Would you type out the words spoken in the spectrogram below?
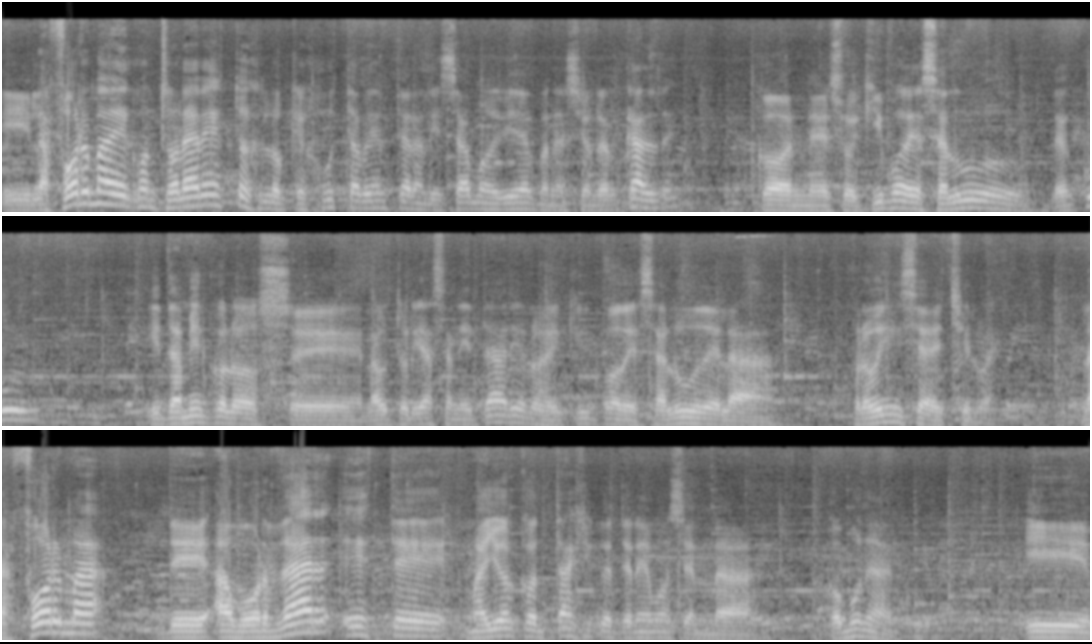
Y la forma de controlar esto es lo que justamente analizamos hoy día con el señor alcalde, con eh, su equipo de salud de Ancud y también con los, eh, la autoridad sanitaria, los equipos de salud de la provincia de Chiloé. La forma de abordar este mayor contagio que tenemos en la comuna de Ancud. Y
